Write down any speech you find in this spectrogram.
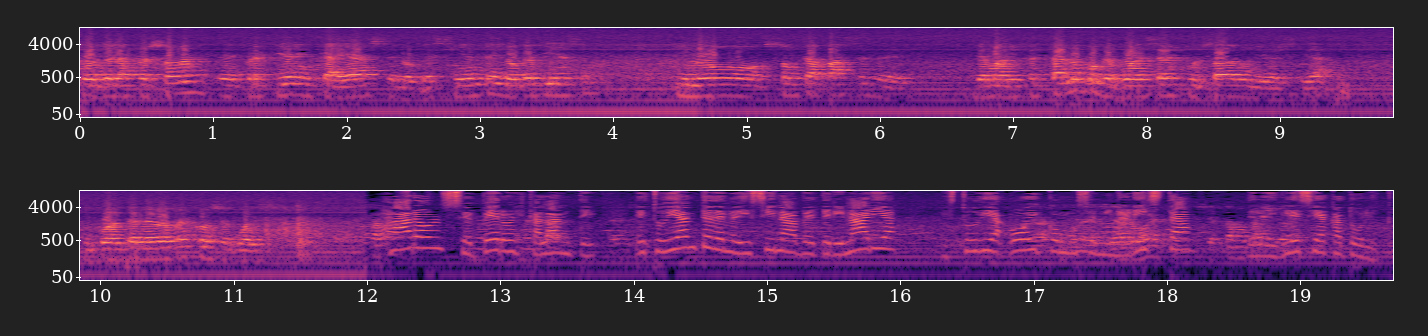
Porque las personas eh, prefieren callarse lo que sienten y lo que piensan y no son capaces de, de manifestarlo porque pueden ser expulsados de la universidad y pueden tener otras consecuencias. Harold Cepero Escalante, estudiante de medicina veterinaria, estudia hoy como seminarista de la Iglesia Católica.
